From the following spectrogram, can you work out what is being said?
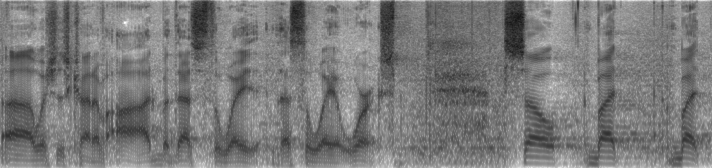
uh, which is kind of odd, but that's the way that's the way it works So, but but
